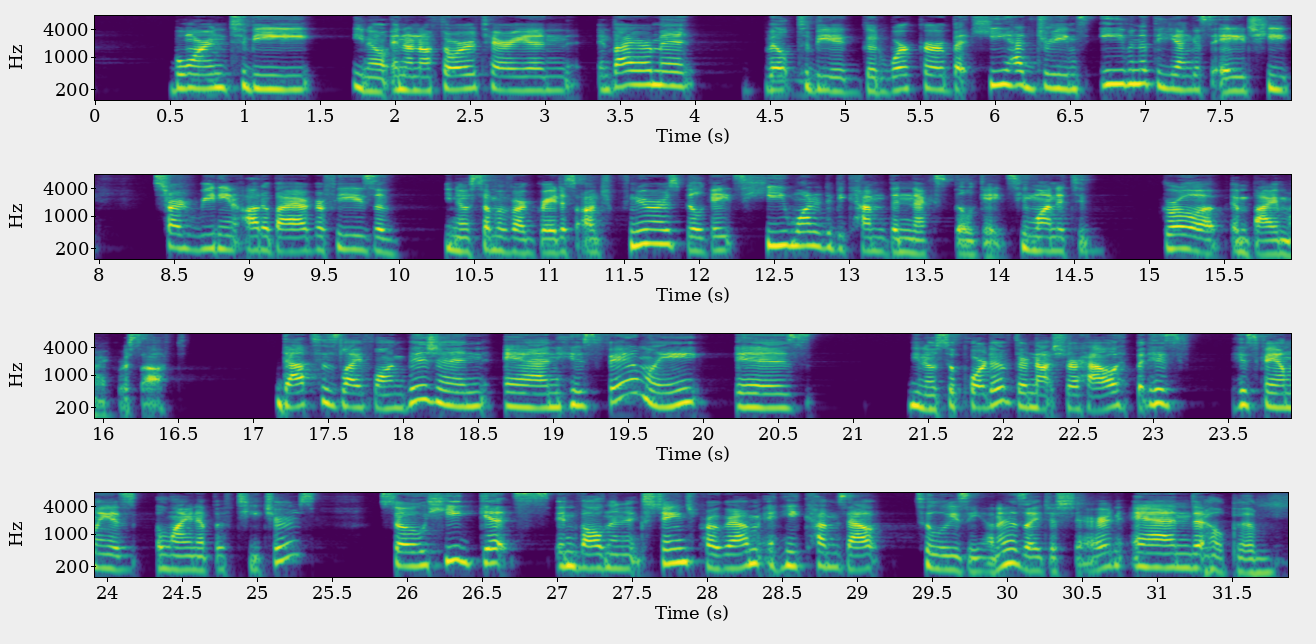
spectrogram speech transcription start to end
born to be, you know, in an authoritarian environment, built to be a good worker, but he had dreams even at the youngest age. He started reading autobiographies of, you know, some of our greatest entrepreneurs, Bill Gates. He wanted to become the next Bill Gates. He wanted to grow up and buy Microsoft that's his lifelong vision. And his family is, you know, supportive. They're not sure how, but his his family is a lineup of teachers. So he gets involved in an exchange program and he comes out to Louisiana, as I just shared, and help him.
